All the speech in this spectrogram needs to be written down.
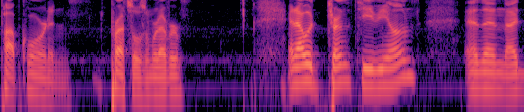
popcorn and pretzels and whatever. And I would turn the TV on, and then I'd,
